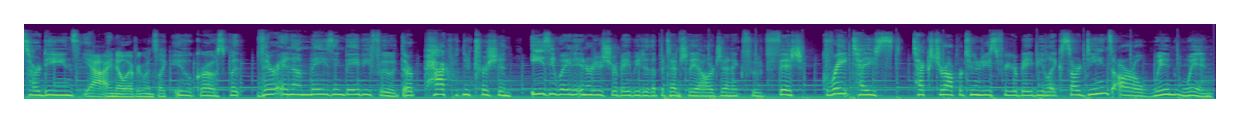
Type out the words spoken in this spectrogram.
Sardines, yeah, I know everyone's like, ew, gross, but they're an amazing baby food. They're packed with nutrition, easy way to introduce your baby to the potentially allergenic food. Fish, great taste, texture opportunities for your baby. Like sardines are a win win.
